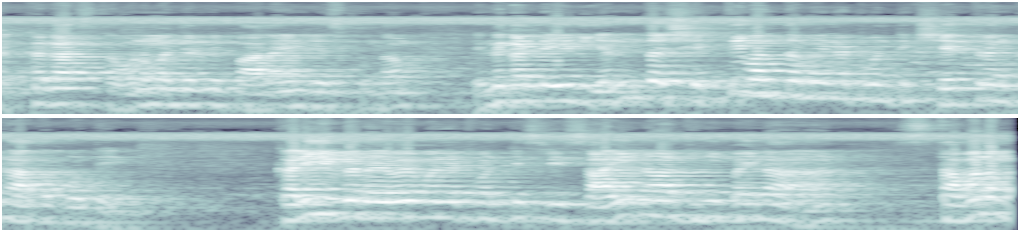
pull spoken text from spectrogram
చక్కగా స్తవన మంజరిని పారాయణ చేసుకుందాం. ఎందుకంటే ఇది ఎంత శక్తివంతమైనటువంటి క్షేత్రం కాకపోతే కలియుగ దైవమైనటువంటి శ్రీ సాయినాథుని పైన స్తవనం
